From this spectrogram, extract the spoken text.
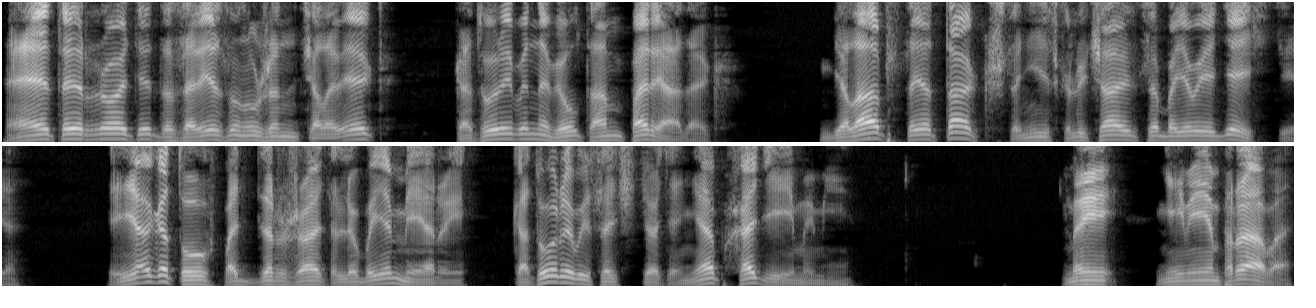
Этой роте до зарезу нужен человек — который бы навел там порядок. Дела обстоят так, что не исключаются боевые действия, и я готов поддержать любые меры, которые вы сочтете необходимыми. Мы не имеем права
